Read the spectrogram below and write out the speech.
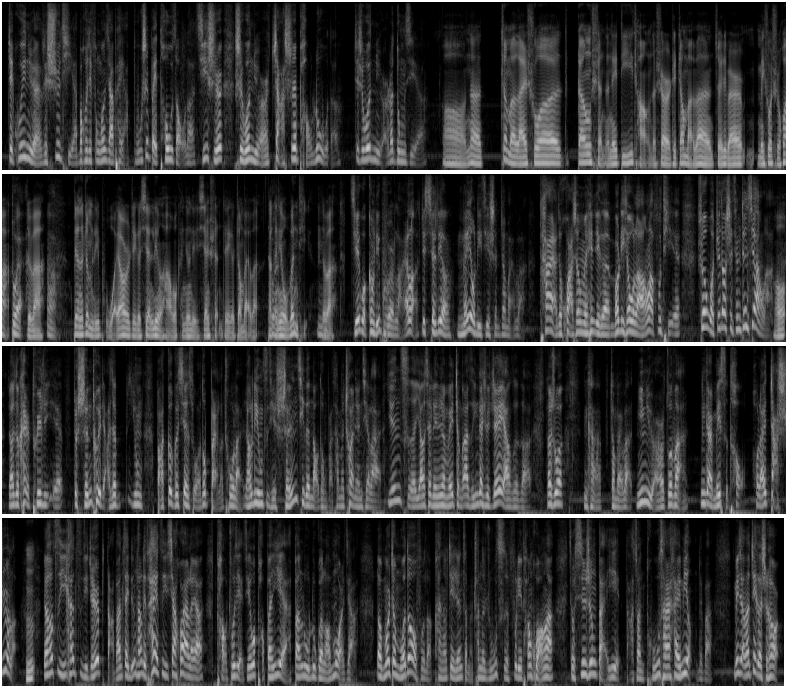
这闺女这尸体啊，包括这凤冠霞帔啊，不是被偷走的，其实是我女儿诈尸跑路的。这是我女儿的东西啊。哦，那这么来说，刚审的那第一场的事儿，这张百万嘴里边没说实话，对对吧？啊，变得这么离谱，我要是这个县令哈，我肯定得先审这个张百万，他肯定有问题，嗯对吧？结果更离谱的来了，这县令没有力气审张百万，他呀就化身为这个毛利小五郎了，附体说我知道事情真相了。哦，然后就开始推理，就神推理啊，就用把各个线索都摆了出来，然后利用自己神奇的脑洞把它们串联起来。因此，杨贤林认为整个案子应该是这样子的。他说：“你看啊，张百万，你女儿昨晚应该是没死透，后来诈尸了。嗯，然后自己一看自己这身打扮在灵堂里，他也自己吓坏了呀，跑出去，结果跑半夜，半路路过老莫家，老莫正磨豆腐呢，看到这人怎么穿得如此富丽堂皇啊，就心生歹意，打算图财害命，对吧？没想到这个时候，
